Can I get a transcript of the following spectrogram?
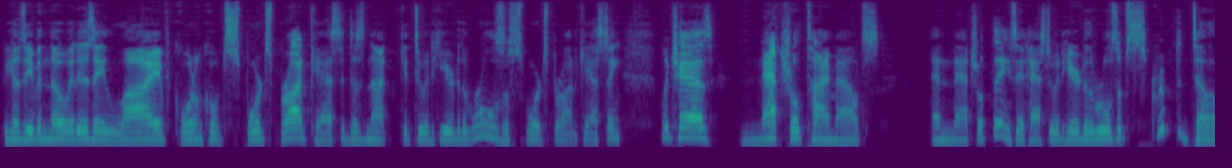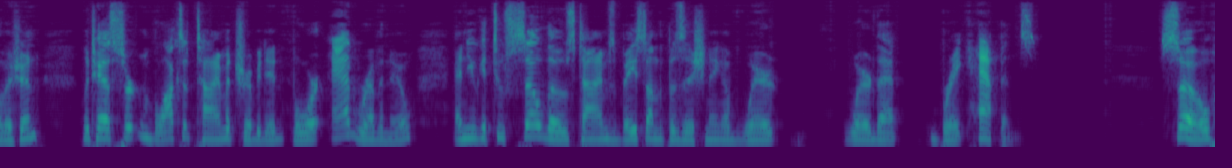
Because even though it is a live, quote unquote, sports broadcast, it does not get to adhere to the rules of sports broadcasting, which has natural timeouts and natural things. It has to adhere to the rules of scripted television, which has certain blocks of time attributed for ad revenue, and you get to sell those times based on the positioning of where where that break happens. So,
